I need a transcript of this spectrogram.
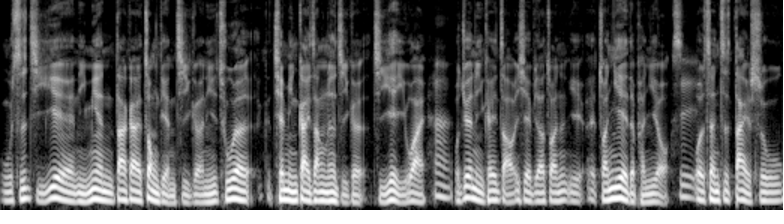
五十几页里面大概重点几个，你除了签名盖章那几个几页以外，嗯，我觉得你可以找一些比较专业呃专业的朋友，是。或者甚至代书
